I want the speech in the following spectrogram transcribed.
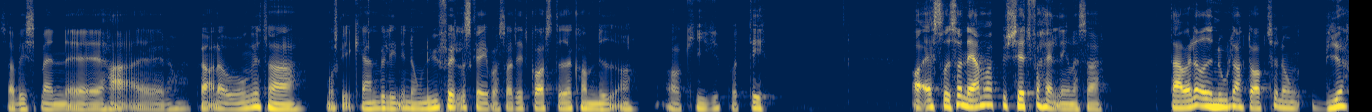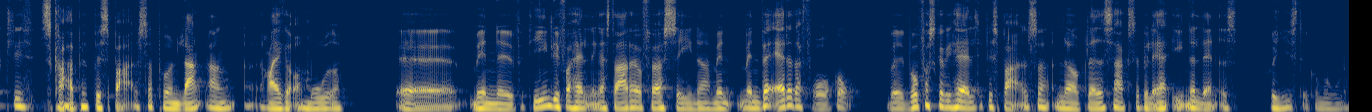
Så hvis man øh, har øh, børn og unge, der måske gerne vil ind i nogle nye fællesskaber, så er det et godt sted at komme ned og, og kigge på det. Og Astrid, så nærmer budgetforhandlingerne sig. Der er jo allerede nu lagt op til nogle virkelig skrappe besparelser på en lang, lang række områder. Øh, men øh, de egentlige forhandlinger starter jo først senere. Men, men hvad er det, der foregår? Hvorfor skal vi have alle de besparelser, når Gladsaxe vil er en af landets rigeste kommuner?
